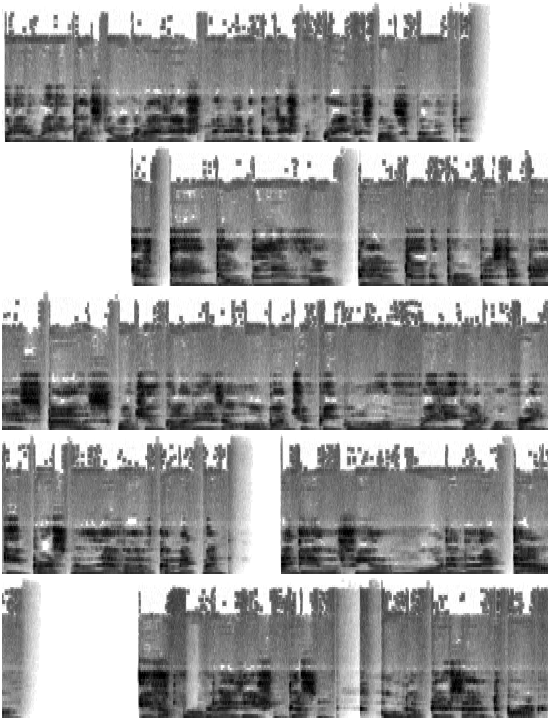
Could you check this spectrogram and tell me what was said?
But it really puts the organization in, in a position of great responsibility. If they don't live up then to the purpose that they espouse, what you've got is a whole bunch of people who have really gone to a very deep personal level of commitment and they will feel more than let down if yeah. the organization doesn't hold up their side of the bargain.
